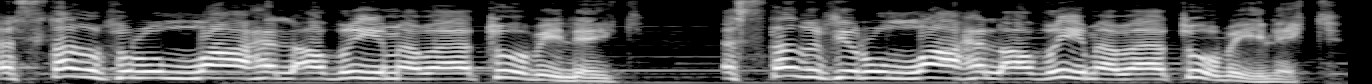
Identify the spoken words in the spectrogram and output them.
Estağfirullahel azime ve etûbü ileyk. Estağfirullahel azime ve etûbü ileyk.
